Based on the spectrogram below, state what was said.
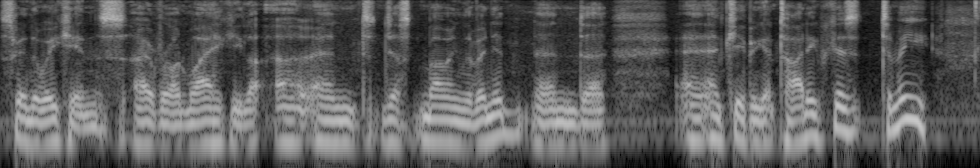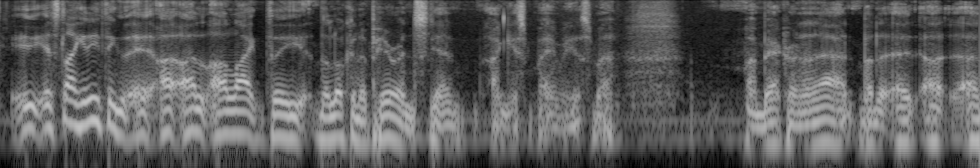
spend the weekends over on Waiheke uh, and just mowing the vineyard and, uh, and, and keeping it tidy because to me it's like anything. I, I, I, like the, the look and appearance. Know, I guess maybe it's my my background in art, but I, I,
